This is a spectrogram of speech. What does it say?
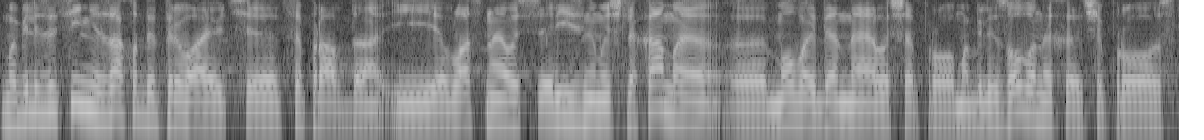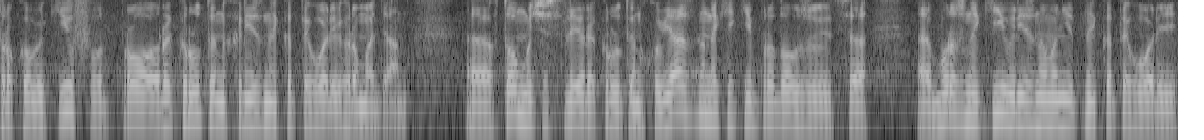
Мобілізаційні заходи тривають, е, це правда. І власне, ось різними шляхами е, мова йде не лише про мобілізованих е, чи про строковиків, про рекрутинг різних категорій громадян, в тому числі рекрутинг ув'язнених, які продовжуються, е, боржників різноманітних категорій,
